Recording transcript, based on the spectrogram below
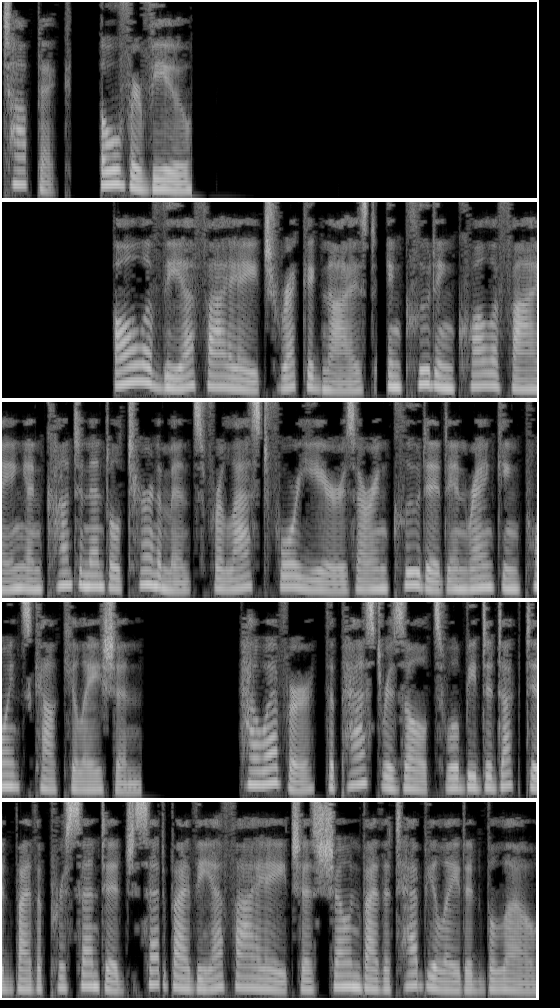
Topic: Overview. All of the FIH recognized, including qualifying and continental tournaments for last four years are included in ranking points calculation. However, the past results will be deducted by the percentage set by the FIH as shown by the tabulated below.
